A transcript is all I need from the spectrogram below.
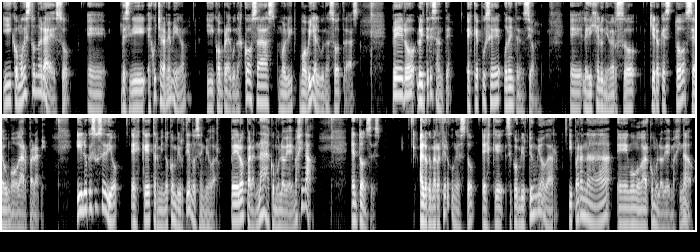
Y como esto no era eso, eh, decidí escuchar a mi amiga y compré algunas cosas, moví, algunas otras. Pero lo interesante es que puse una intención. Eh, le dije al universo, quiero que esto sea un hogar para mí. Y lo que sucedió es que terminó convirtiéndose en mi hogar, pero para nada como lo había imaginado. Entonces, a lo que me refiero con esto es que se convirtió en mi hogar y para nada en un hogar como lo había imaginado.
